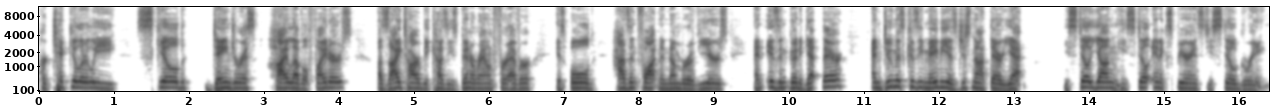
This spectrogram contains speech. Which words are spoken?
particularly skilled dangerous, high level fighters. Azaitar, because he's been around forever, is old, hasn't fought in a number of years, and isn't going to get there. And Dumas, because he maybe is just not there yet. He's still young, he's still inexperienced, he's still green.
